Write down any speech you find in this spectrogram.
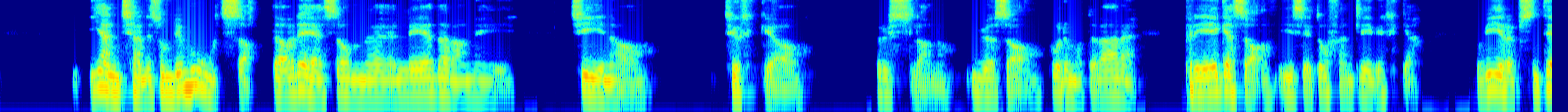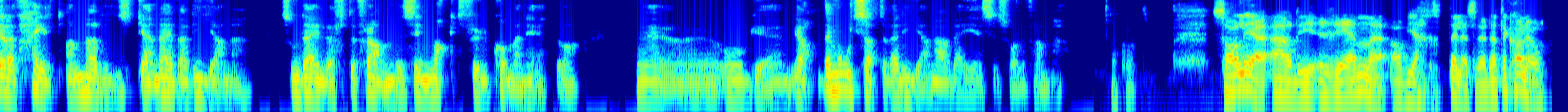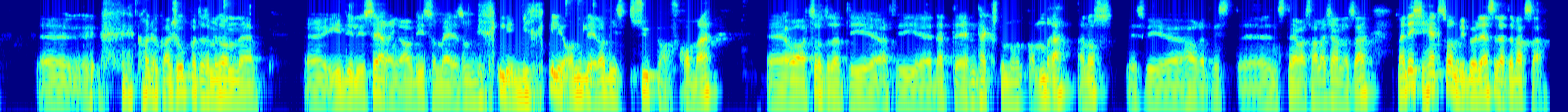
gjenkjenner som det motsatte av det som eh, lederne i Kina og Tyrkia og Russland og USA, hvor det måtte være, preges av i sitt offentlige virke. Og Vi representerer et helt annet rike enn de verdiene som de løfter fram ved sin maktfullkommenhet. Og, eh, og eh, ja, de motsatte verdiene av det Jesus holder fram her. Akkurat. Salige er de rene av hjerte, leser det. Dette kan jo, eh, kan jo kanskje oppfattes som en sånn idealisering av de som er liksom virkelig, virkelig åndelige, de superfromme. Og at, at, vi, at vi, dette er en tekst om noen andre enn oss, hvis vi har et visst, en snev av selverkjennelse. Men det er ikke helt sånn vi bør lese dette verset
